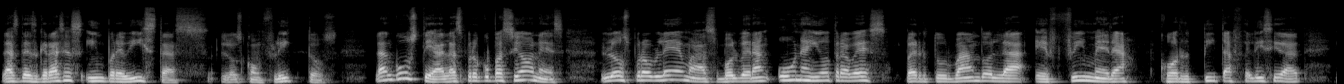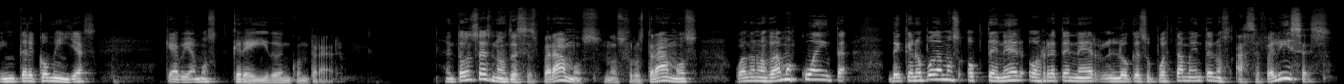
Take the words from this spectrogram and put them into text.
Las desgracias imprevistas, los conflictos, la angustia, las preocupaciones, los problemas volverán una y otra vez perturbando la efímera, cortita felicidad, entre comillas, que habíamos creído encontrar. Entonces nos desesperamos, nos frustramos cuando nos damos cuenta de que no podemos obtener o retener lo que supuestamente nos hace felices.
